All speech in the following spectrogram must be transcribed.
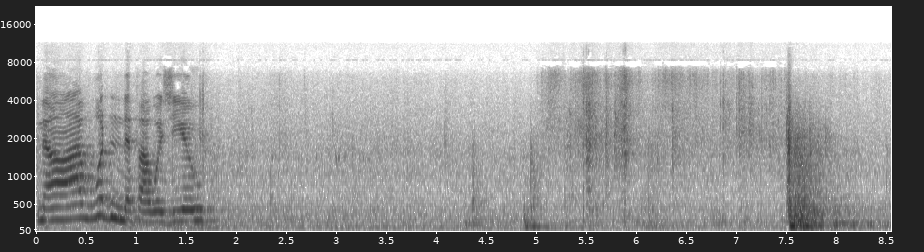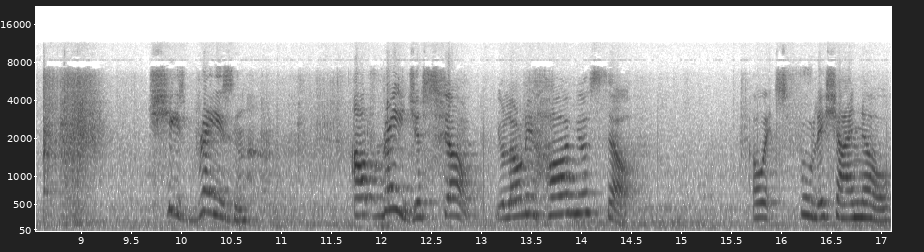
No, I wouldn't if I was you. She's brazen. Outrageous. Don't. You'll only harm yourself. Oh, it's foolish, I know.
